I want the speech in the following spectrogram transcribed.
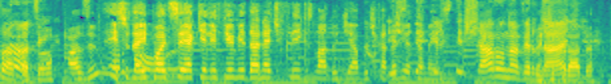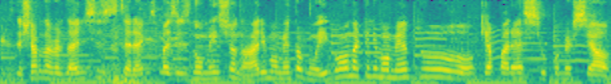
Não, pode ser uma frase. Isso daí pode ser aquele filme da Netflix lá do Diabo de Cada Eles, Dia de- também. eles deixaram, na verdade. Eles deixaram, na verdade, esses easter eggs, mas eles não mencionaram em momento algum. É igual naquele momento que aparece o comercial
